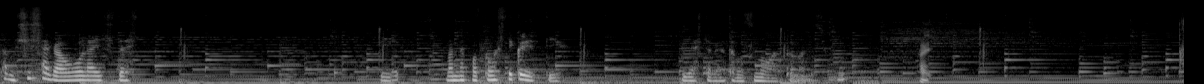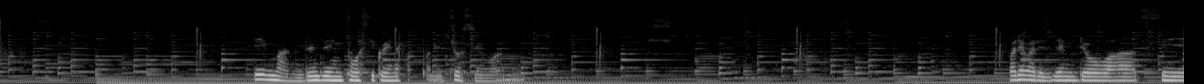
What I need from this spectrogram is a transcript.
多分死者が往来しだして、真ん中を通してくれっていう、言い出したのが多分その後なんでしょうね。はい。で、まあ、全然通してくれなかったんで、長身はあの、我々善良は聖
